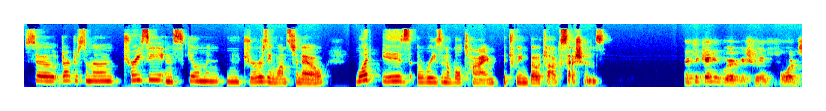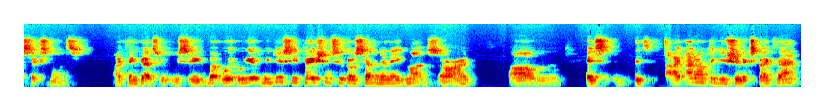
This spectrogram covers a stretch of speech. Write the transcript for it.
So, Dr. Simone, Tracy in Skillman, New Jersey wants to know what is a reasonable time between Botox sessions? I think anywhere between four to six months. I think that's what we see. But we, we, we do see patients who go seven and eight months, all right? Um, it's, it's, I, I don't think you should expect that.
